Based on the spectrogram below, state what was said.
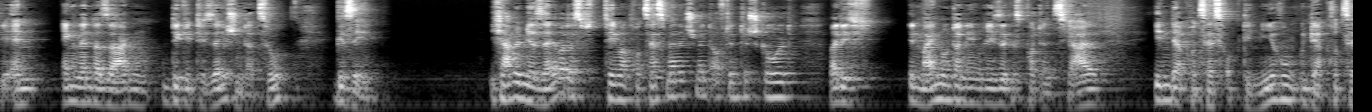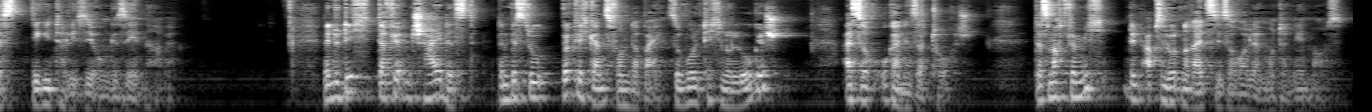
die Engländer sagen Digitization dazu, gesehen. Ich habe mir selber das Thema Prozessmanagement auf den Tisch geholt, weil ich in meinem Unternehmen riesiges Potenzial in der Prozessoptimierung und der Prozessdigitalisierung gesehen habe. Wenn du dich dafür entscheidest, dann bist du wirklich ganz vorn dabei, sowohl technologisch als auch organisatorisch. Das macht für mich den absoluten Reiz dieser Rolle im Unternehmen aus.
